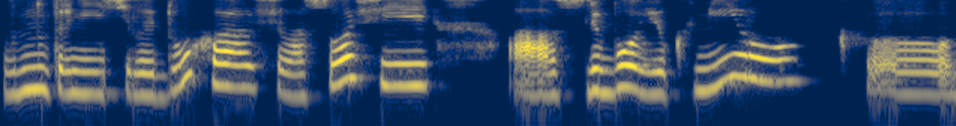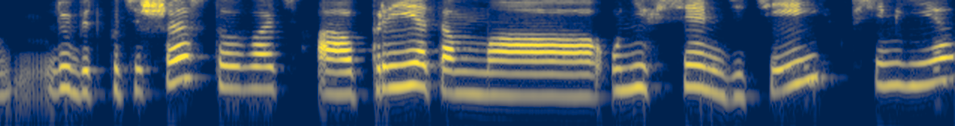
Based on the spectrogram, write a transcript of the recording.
внутренней силой духа, философией, а, с любовью к миру, любит путешествовать. А при этом а, у них семь детей семье.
